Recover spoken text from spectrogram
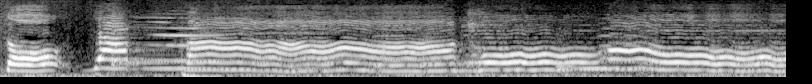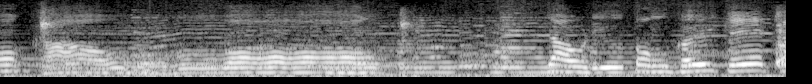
作一打苛球王，又撩动佢嘅旧。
